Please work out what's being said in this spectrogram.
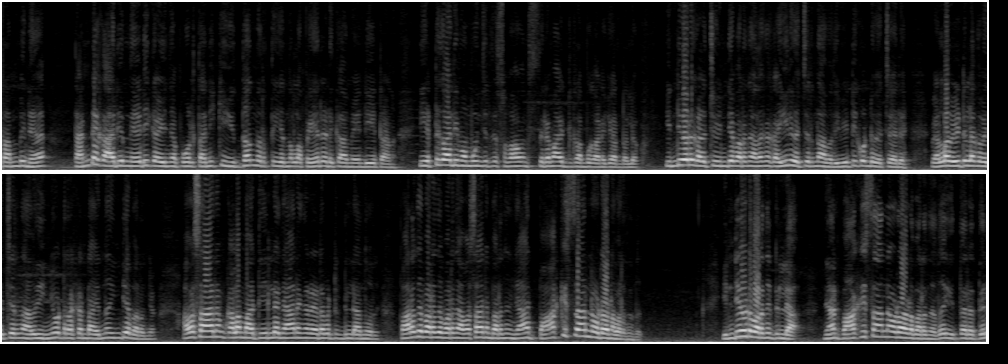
ട്രംപിന് തന്റെ കാര്യം നേടിക്കഴിഞ്ഞപ്പോൾ തനിക്ക് യുദ്ധം നിർത്തി എന്നുള്ള പേരെടുക്കാൻ വേണ്ടിയിട്ടാണ്. ഈ എട്ടുകാലി മമ്മൂഞ്ചിന്റെ സ്വഭാവം സ്ഥിരമായിട്ട് ട്രംപ് കാണിക്കാറുണ്ടല്ലോ. ഇന്ത്യയോട് കളിച്ചു. ഇന്ത്യ പറഞ്ഞു അതങ്ങ് കയ്യിൽ വെച്ചിരുന്നാൽ മതി. വീട്ടിൽ കൊണ്ട് വെച്ചേരെ. വെള്ള വീട്ടിലങ്ങ് വെച്ചിരുന്നാൽ മതി. ഇങ്ങോട്ട് ഇറക്കണ്ട എന്ന് ഇന്ത്യ പറഞ്ഞു. അവസാനം കളം മാറ്റി ഇല്ല ഞാനങ്ങനെ ഇടപെട്ടിട്ടില്ല എന്ന് പറഞ്ഞു. പറഞ്ഞ് പറഞ്ഞ് പറഞ്ഞ് അവസാനം പറഞ്ഞ് ഞാൻ പാകിസ്ഥാനിനോടാണ് പറഞ്ഞത്. ഇന്ത്യയോട് പറഞ്ഞിട്ടില്ല. ഞാൻ പാകിസ്ഥാനോടാണ് പറഞ്ഞത് ഇത്തരത്തിൽ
